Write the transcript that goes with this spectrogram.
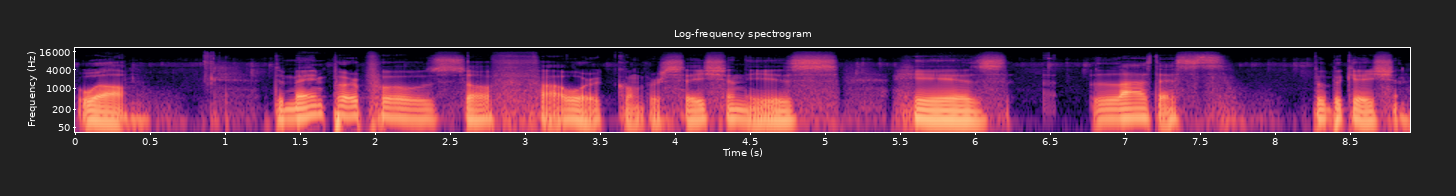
Well, the main purpose of our conversation is his latest publication.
